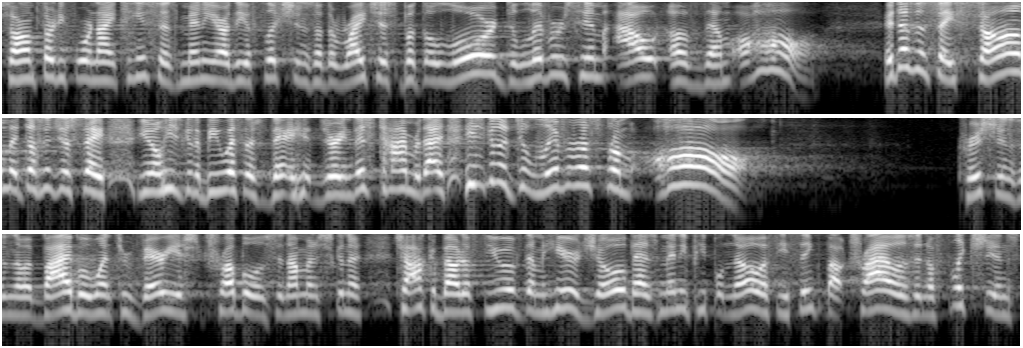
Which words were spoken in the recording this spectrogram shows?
Psalm 34 19 says, Many are the afflictions of the righteous, but the Lord delivers him out of them all. It doesn't say some. It doesn't just say, you know, he's going to be with us during this time or that. He's going to deliver us from all. Christians in the Bible went through various troubles, and I'm just going to talk about a few of them here. Job, as many people know, if you think about trials and afflictions,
